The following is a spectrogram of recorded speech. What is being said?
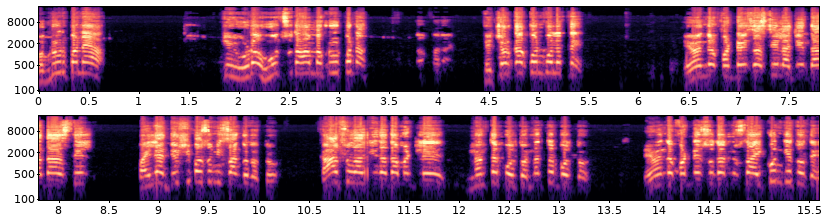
बगरूरपणा की म्हणजे एवढं होऊन सुद्धा हा मगरूरपणा. त्याच्यावर का कोण बोलत नाही? देवेंद्र फडणवीस असतील अजितदादा असतील पहिल्या दिवशीपासून मी सांगत होतो. काल सुद्धा अजितदादा म्हटले नंतर बोलतो नंतर बोलतो. देवेंद्र फडणवीस सुद्धा नुसतं ऐकून घेत होते.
